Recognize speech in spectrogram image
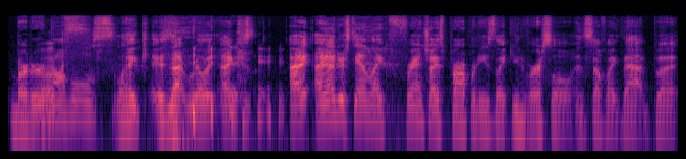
murder Books? novels? Like, is that really? Because I, I understand like franchise properties like Universal and stuff like that, but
